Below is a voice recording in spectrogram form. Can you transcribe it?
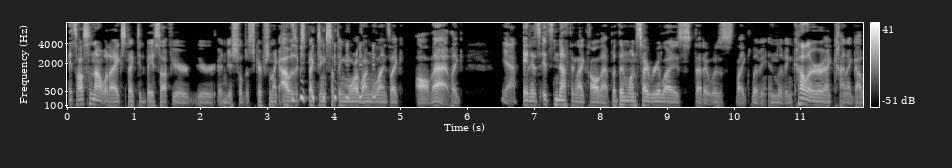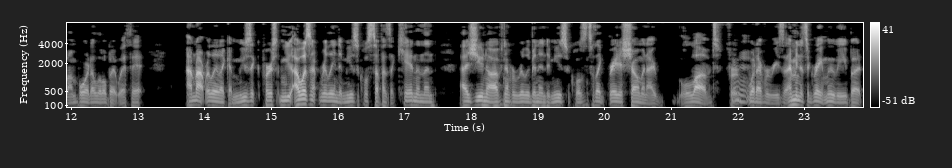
It's also not what I expected based off your your initial description. Like I was expecting something more along the lines like all that. Like Yeah. and it's it's nothing like all that. But then once I realized that it was like living in living color, I kind of got on board a little bit with it. I'm not really like a music person. I wasn't really into musical stuff as a kid, and then as you know, I've never really been into musicals until like Greatest Showman. I loved for Mhm. whatever reason. I mean, it's a great movie, but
